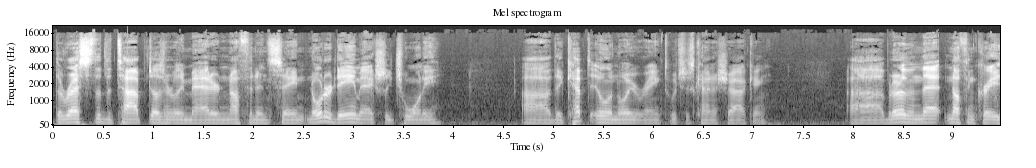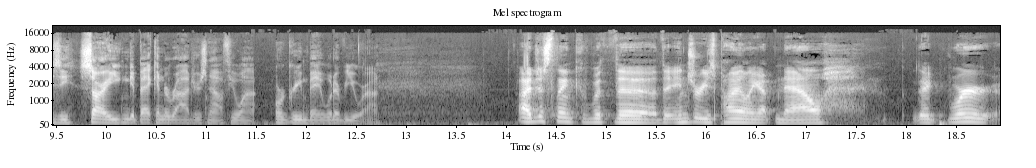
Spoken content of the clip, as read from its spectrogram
the rest of the top doesn't really matter. Nothing insane. Notre Dame actually twenty. Uh, they kept Illinois ranked, which is kind of shocking. Uh, but other than that, nothing crazy. Sorry, you can get back into Rodgers now if you want, or Green Bay, whatever you were on. I just think with the the injuries piling up now, like we're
